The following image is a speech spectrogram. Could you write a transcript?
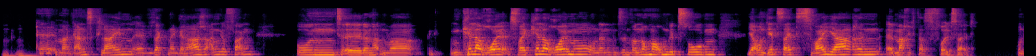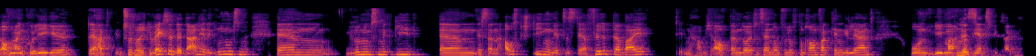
mhm. äh, immer ganz klein, äh, wie gesagt, in der Garage angefangen. Und äh, dann hatten wir im Kellerräu zwei Kellerräume und dann sind wir nochmal umgezogen. Ja, und jetzt seit zwei Jahren äh, mache ich das Vollzeit. Und auch mein Kollege, der hat zwischendurch gewechselt, der Daniel, der Gründungs ähm, Gründungsmitglied, ähm, ist dann ausgestiegen und jetzt ist der Philipp dabei. Den habe ich auch beim Deutschen Zentrum für Luft- und Raumfahrt kennengelernt. Und wir machen das, das jetzt, wie gesagt.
